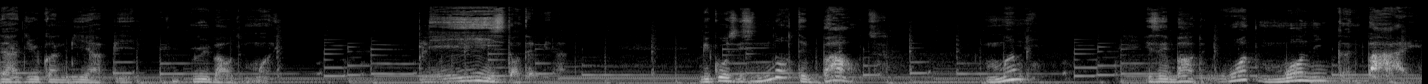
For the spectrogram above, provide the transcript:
that you can be happy without money. Please don't tell me that. Because it's not about money, it's about what money can buy.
